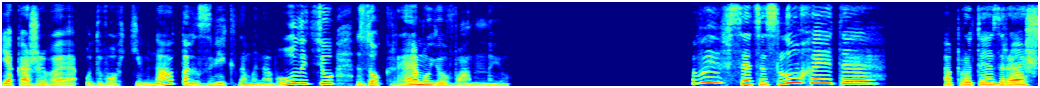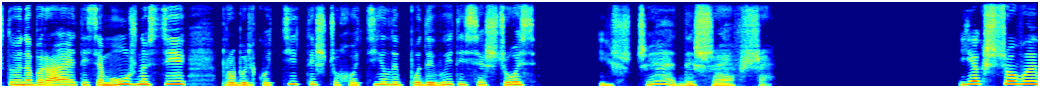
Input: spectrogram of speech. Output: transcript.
яка живе у двох кімнатах з вікнами на вулицю з окремою ванною. Ви все це слухаєте, а проте, зрештою, набираєтеся мужності пробелькотіти, що хотіли б подивитися щось іще дешевше. Якщо ви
